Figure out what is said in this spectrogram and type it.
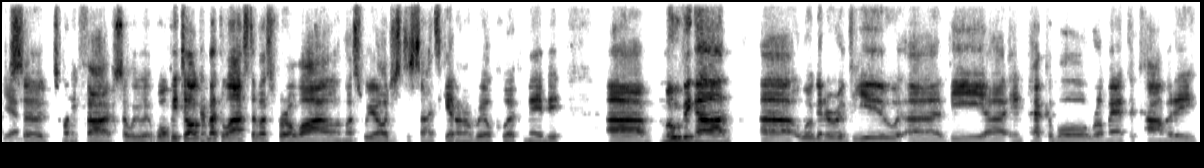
yeah. episode twenty five. So we won't be talking about The Last of Us for a while, unless we all just decide to get on a real quick, maybe. Um, moving on, uh, we're going to review uh, the uh, impeccable romantic comedy,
